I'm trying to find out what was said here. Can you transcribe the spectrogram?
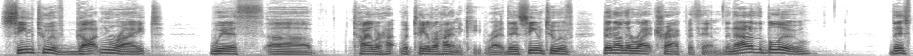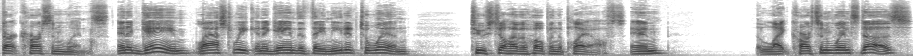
seem to have gotten right with uh, Tyler with Taylor Heinicke, right? They seem to have been on the right track with him. Then out of the blue, they start Carson Wentz in a game last week in a game that they needed to win to still have a hope in the playoffs. And like Carson Wentz does,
